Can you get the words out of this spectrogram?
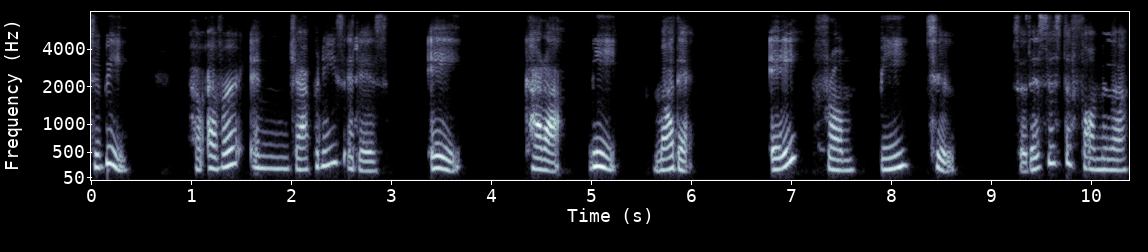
to B. However, in Japanese it is A kara B made. A from B to. So this is the formula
